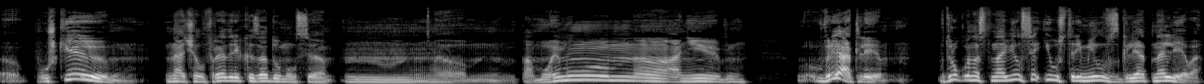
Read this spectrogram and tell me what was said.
«Э, «Пушки Начал Фредерик и задумался. Э, «По-моему, они... Вряд ли...» Вдруг он остановился и устремил взгляд налево.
